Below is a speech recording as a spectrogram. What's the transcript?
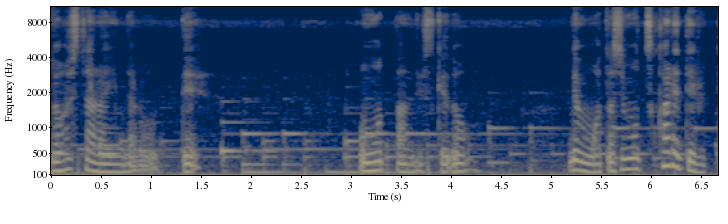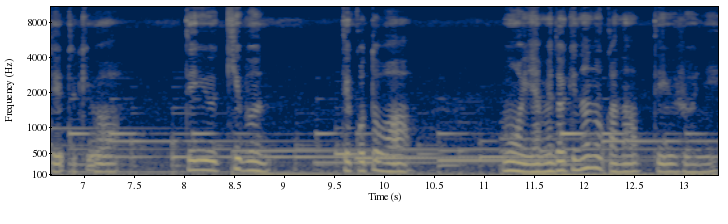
どうしたらいいんだろうって思ったんですけどでも私も疲れてるっていう時はっていう気分ってことはもうやめ時なのかなっていうふうに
